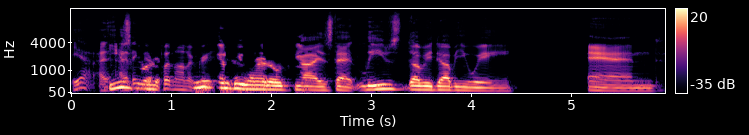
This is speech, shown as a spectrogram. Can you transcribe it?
yeah, I, I think gonna- they're putting on a He's great. going to be one of those guys that leaves WWE and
